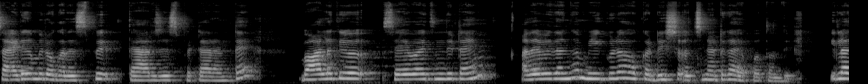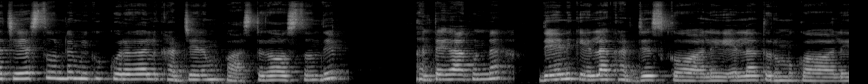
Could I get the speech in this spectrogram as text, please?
సైడ్గా మీరు ఒక రెసిపీ తయారు చేసి పెట్టారంటే వాళ్ళకి సేవ్ అవుతుంది టైం అదేవిధంగా మీకు కూడా ఒక డిష్ వచ్చినట్టుగా అయిపోతుంది. ఇలా చేస్తూ ఉంటే మీకు కూరగాయలు కట్ చేయడం ఫాస్ట్గా వస్తుంది. అంతేకాకుండా దేనికి ఎలా కట్ చేసుకోవాలి ఎలా తురుముకోవాలి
